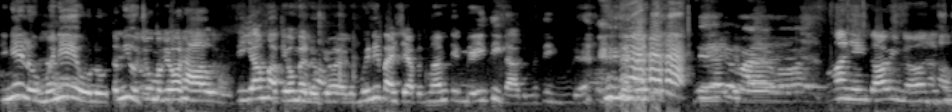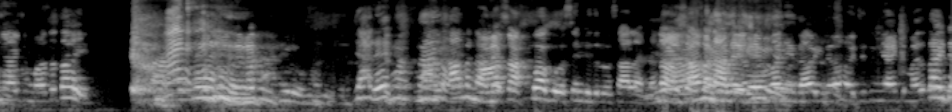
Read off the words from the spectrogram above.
ဒီနေ့လို့မွေးနေ့ကိုလို့တမီးကိုကြိုးမပြောထားဘူးဒီရောက်မှပြောမယ်လို့ပြောရလို့မွေးနေ့ပိုင်ရှင်ကဘယ်သူမှမသိမေကြီးတီလာသူမသိဘူးတဲ့ဒီကမှာရောမငိန်သွားပြီနော်ဒီစနေကမှသတည်း ရတယ်မအားမနာနဲ့ကိုယ့်ကိုအဆင်ပြေသလိုစားလိုက်မနာအားမနာနဲ့ကဲဘာနေတော့ you know ကျေးဇူးများတင်ပါတယ်တ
